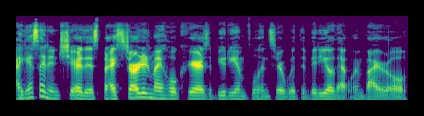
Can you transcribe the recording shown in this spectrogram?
I guess I didn't share this, but I started my whole career as a beauty influencer with a video that went viral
